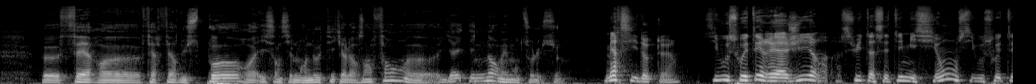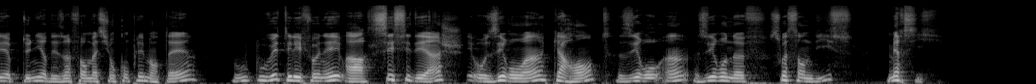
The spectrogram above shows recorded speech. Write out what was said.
faire, faire faire du sport, essentiellement nautique à leurs enfants, il y a énormément de solutions. Merci docteur. Si vous souhaitez réagir suite à cette émission ou si vous souhaitez obtenir des informations complémentaires, vous pouvez téléphoner à CCDH au 01 40 01 09 70. Merci.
